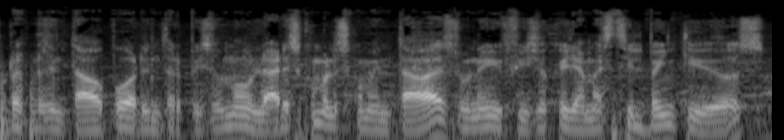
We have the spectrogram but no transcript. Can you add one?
representado por Interpisos Modulares, como les comentaba, es un edificio que se llama Steel 22,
